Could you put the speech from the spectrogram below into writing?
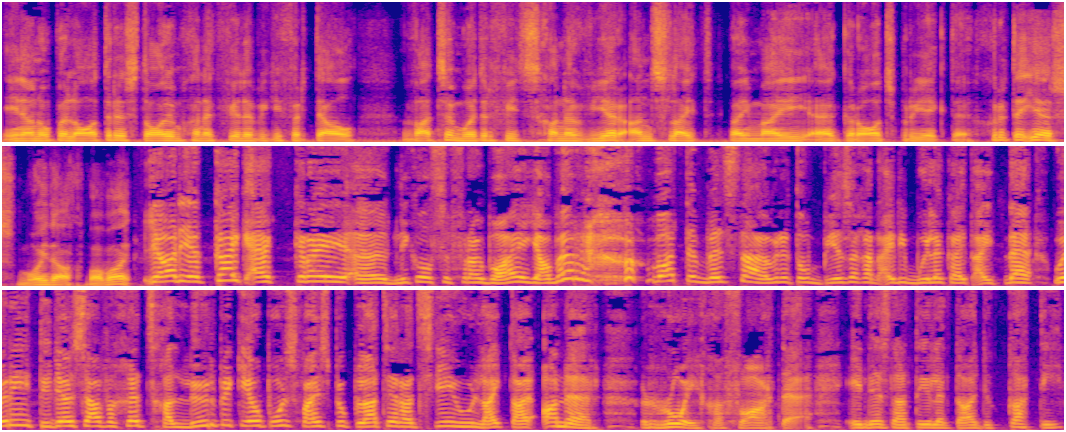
en dan op 'n latere stadium gaan ek vir julle 'n bietjie vertel wat se motorfiets gaan nou weer aansluit by my uh, garage projekte. Groete eers, mooi dag. Bye bye. Ja, nee, kyk, ek kry 'n uh, Nicole se vrou baie jammer. wat ten minste hou dit hom besig aan uit die moeilikheid uit, né? Hoorie, doen jouself 'n gids, gaan loer bietjie op ons Facebook bladsy dan sien jy hoe lyk daai ander rooi gevaarte. En dis natuurlik daai Ducati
